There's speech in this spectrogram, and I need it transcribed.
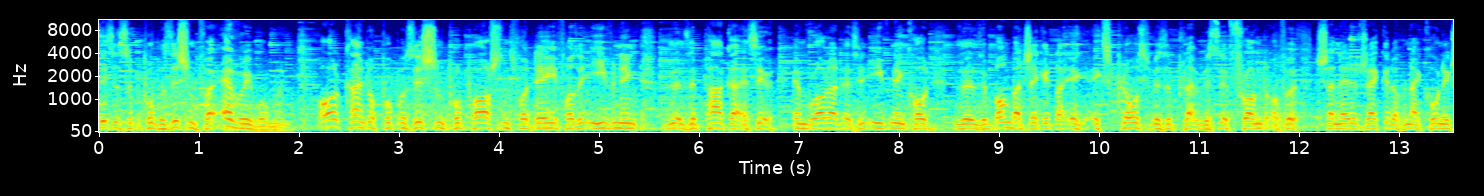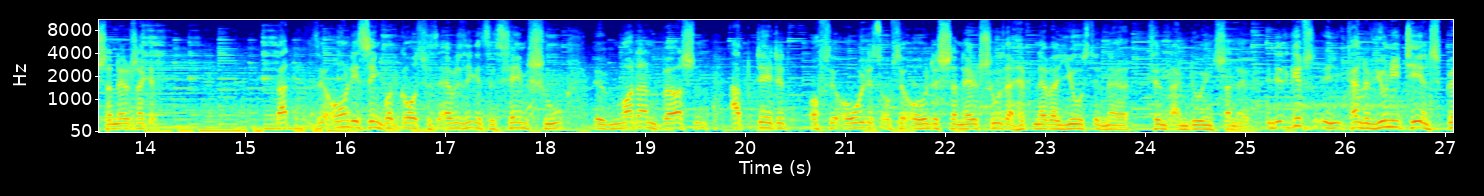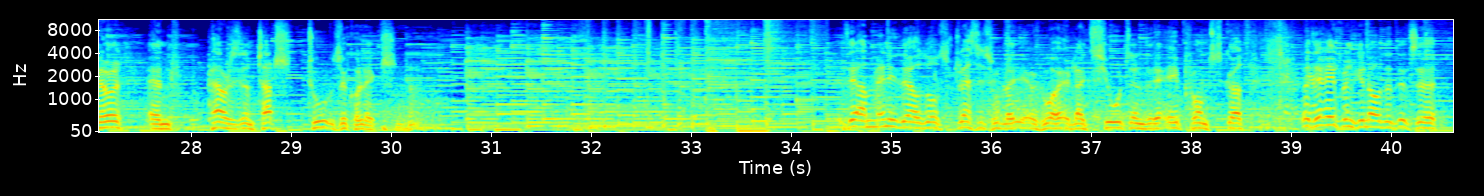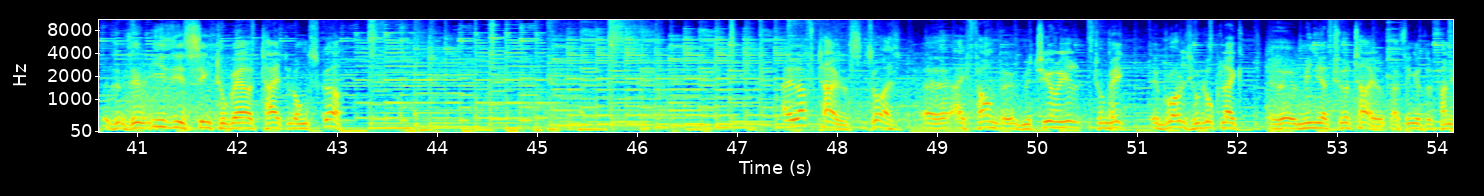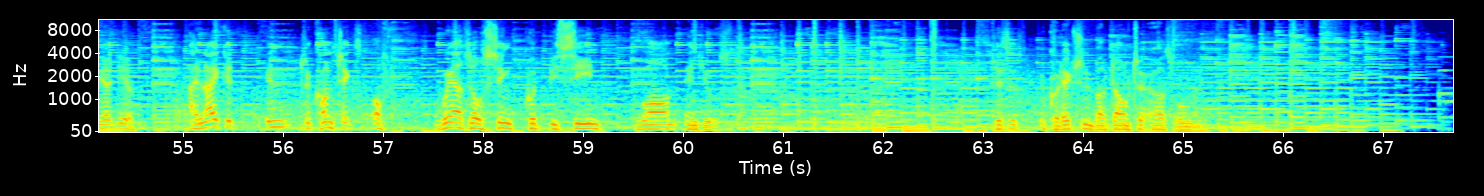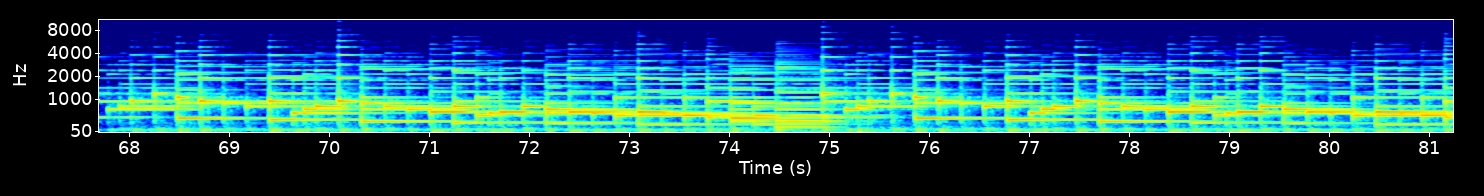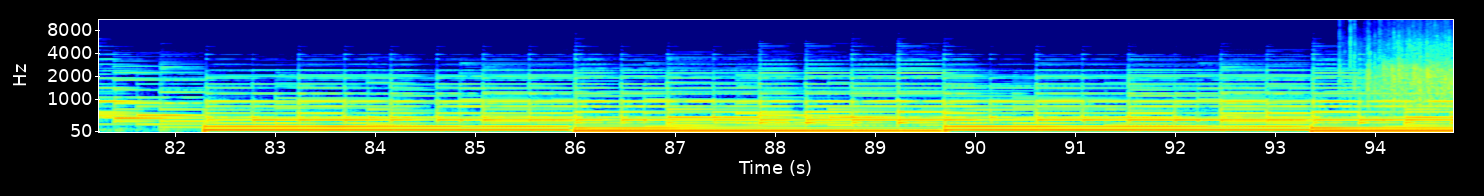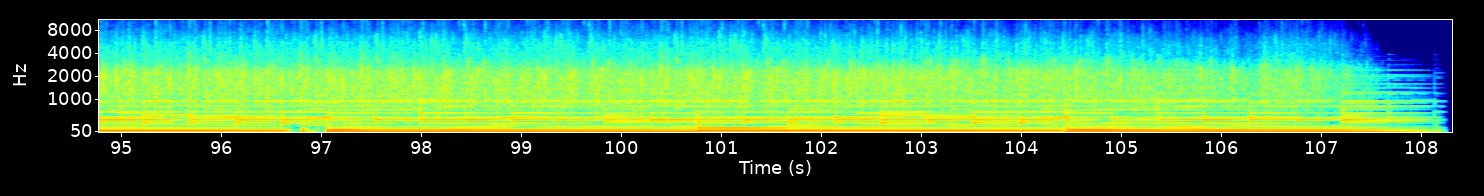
this is a proposition for every woman. All kind of proposition, proportions for day, for the evening. The, the parka as embroidered as an evening coat. The, the bomber jacket like, explodes with the, with the front of a Chanel jacket, of an iconic Chanel jacket. But the only thing what goes with everything is the same shoe, a modern version, updated of the oldest of the oldest Chanel shoes I have never used in, uh, since I'm doing Chanel. And it gives a kind of unity and spirit and Parisian touch to the collection. There are many, there are those dresses who, like, who are like suits and the apron skirts. But the apron, you know, that it's a, the, the easiest thing to wear a tight, long skirt. I love tiles, so I, uh, I found a material to make embroideries who look like uh, miniature tiles. I think it's a funny idea. I like it in the context of where those things could be seen, worn and used. This is a collection about down-to-earth women.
